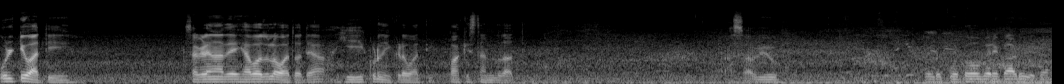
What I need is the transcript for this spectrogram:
उलटी वाहती. सगळ्या नद्या ह्या बाजूला वाहत होत्या. ही इकडून इकडं वाहती. पाकिस्तानला जाते. असा व्ह्यू थोडे फोटो वगैरे काढू येतात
